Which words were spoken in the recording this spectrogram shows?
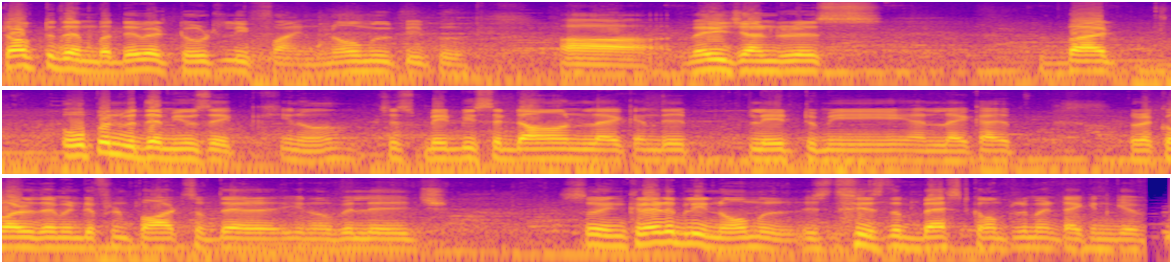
talk to them, but they were totally fine, normal people, uh, very generous, but open with their music, you know, just made me sit down like and they played to me and like I recorded them in different parts of their, you know, village. So incredibly normal is, is the best compliment I can give.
